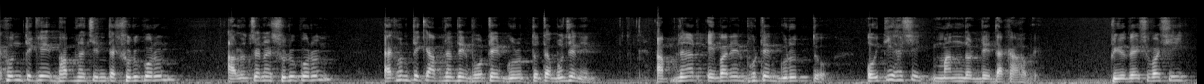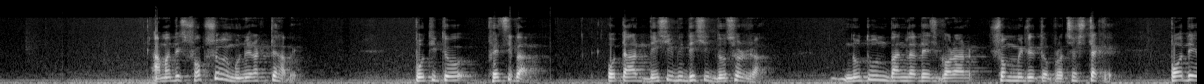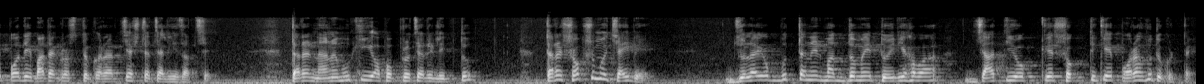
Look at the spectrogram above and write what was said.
এখন থেকে ভাবনা চিন্তা শুরু করুন, আলোচনা শুরু করুন, এখন থেকে আপনাদের ভোটের গুরুত্বটা বুঝে নিন। আপনার এবারের ভোটের গুরুত্ব ঐতিহাসিক মানদণ্ডে দেখা হবে। প্রিয় দেশবাসী, আমাদের সবসময় মনে রাখতে হবে পতিত ফেসিবাদ ও তার দেশি বিদেশি দোসররা নতুন বাংলাদেশ গড়ার সম্মিলিত প্রচেষ্টাকে পদে পদে বাধাগ্রস্ত করার চেষ্টা চালিয়ে যাচ্ছে। তারা নানামুখী অপপ্রচারে লিপ্ত তারা সবসময় চাইবে জুলাই অভ্যুত্থানের মাধ্যমে তৈরি হওয়া জাতীয় ঐক্যের শক্তিকে পরাভূত করতে,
